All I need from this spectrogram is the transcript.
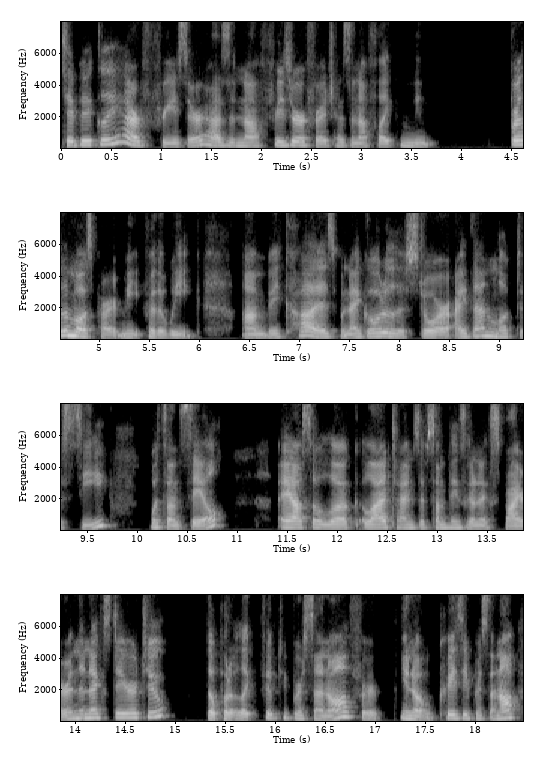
typically our freezer has enough, freezer or fridge has enough, like, meat, for the most part, meat for the week. Um, because when I go to the store, I then look to see what's on sale. I also look a lot of times if something's going to expire in the next day or two, they'll put it like 50% off or, you know, crazy percent off.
